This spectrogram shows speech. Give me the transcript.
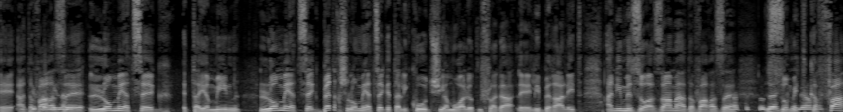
אה, הדבר הזה לא מייצג את הימין, לא מייצג, בטח שלא מייצג את הליכוד, שהיא אמורה להיות מפלגה אה, ליברלית. אני מזועזע מהדבר הזה. זו. מתקפה,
